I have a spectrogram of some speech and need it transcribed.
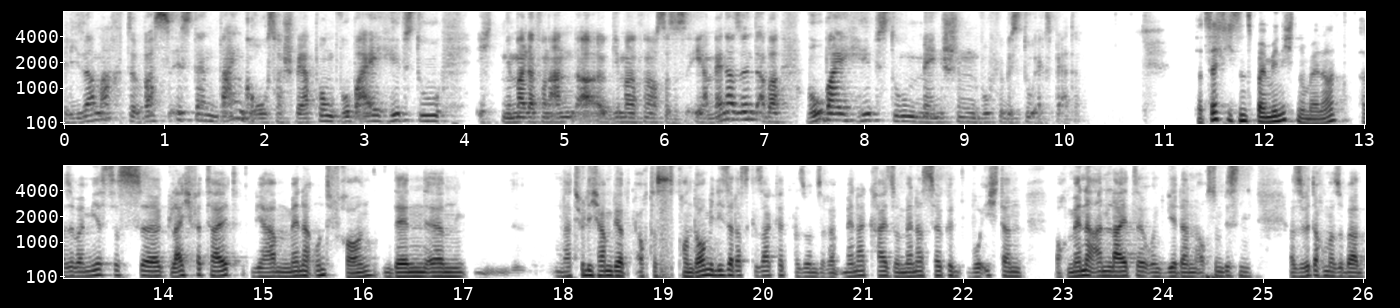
Lisa macht, was ist denn dein großer Schwerpunkt? Wobei hilfst du, ich nehme mal davon an, äh, gehe mal davon aus, dass es eher Männer sind, aber wobei hilfst du Menschen? Wofür bist du Experte? Tatsächlich sind es bei mir nicht nur Männer. Also bei mir ist das äh, gleich verteilt. Wir haben Männer und Frauen, denn ähm, natürlich haben wir auch das Pendant, wie Lisa das gesagt hat, also unsere Männerkreise und Männercircle, wo ich dann auch Männer anleite und wir dann auch so ein bisschen, also wird auch mal so über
